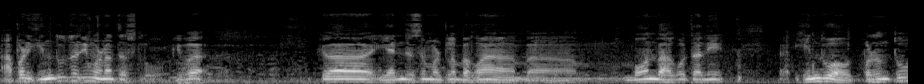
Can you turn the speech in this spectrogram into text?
आपण हिंदू जरी म्हणत असलो किंवा किंवा यांनी जसं म्हटलं भगवान मोहन भागवतांनी हिंदू आहोत परंतु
